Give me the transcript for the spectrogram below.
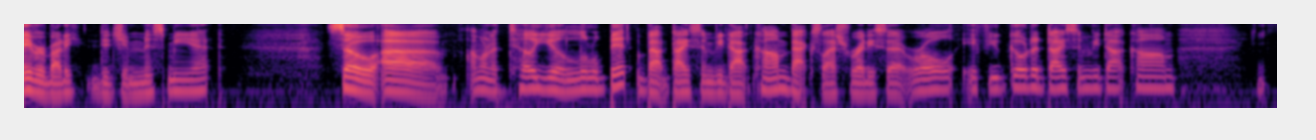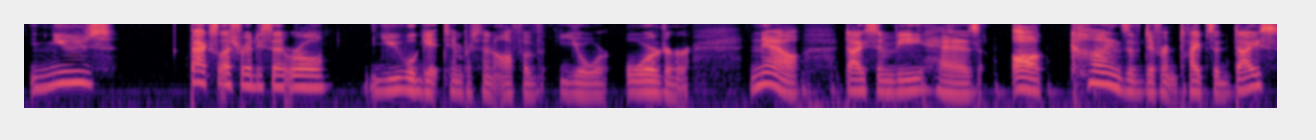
Hey everybody, did you miss me yet? So, uh, I'm going to tell you a little bit about DiceEnvy.com backslash ready set roll. If you go to DiceEnvy.com and use backslash ready set roll, you will get 10% off of your order. Now, Dice Envy has all kinds of different types of dice.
